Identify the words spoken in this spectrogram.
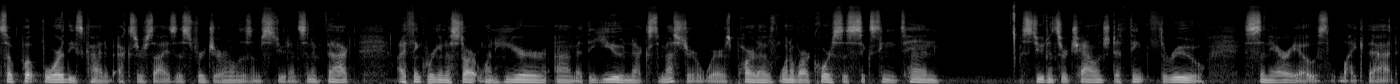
to put forward these kind of exercises for journalism students. And in fact, I think we're going to start one here um, at the U next semester, where as part of one of our courses, 1610, students are challenged to think through scenarios like that.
